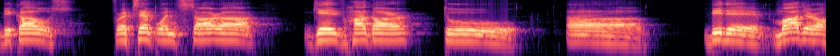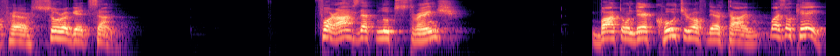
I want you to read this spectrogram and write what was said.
because for example when sarah gave hagar to uh, be the mother of her surrogate son for us that looks strange but on their culture of their time was okay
